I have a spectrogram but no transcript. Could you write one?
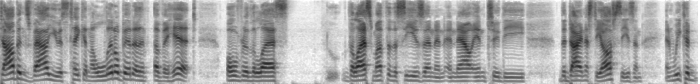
Dobbins' value has taken a little bit of, of a hit over the last the last month of the season and, and now into the the dynasty offseason. And we could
